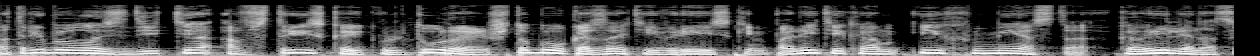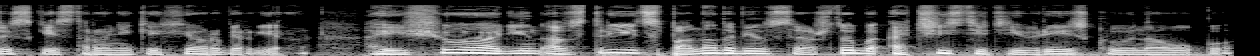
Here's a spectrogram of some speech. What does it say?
Потребовалось дитя австрийской культуры, чтобы указать еврейским политикам их место, говорили нацистские сторонники Хербергера. А еще один австриец понадобился, чтобы очистить еврейскую науку.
